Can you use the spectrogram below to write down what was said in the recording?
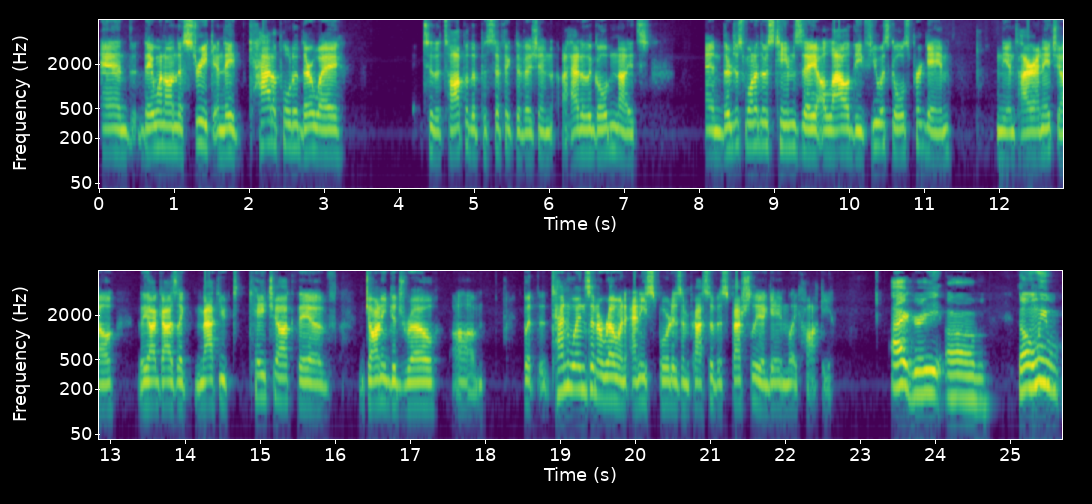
And they went on this streak and they catapulted their way to the top of the Pacific Division ahead of the Golden Knights and they're just one of those teams. They allow the fewest goals per game in the entire NHL. They got guys like Matthew Tkachuk. They have Johnny Gaudreau. Um, but 10 wins in a row in any sport is impressive, especially a game like hockey. I agree. Um, the only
